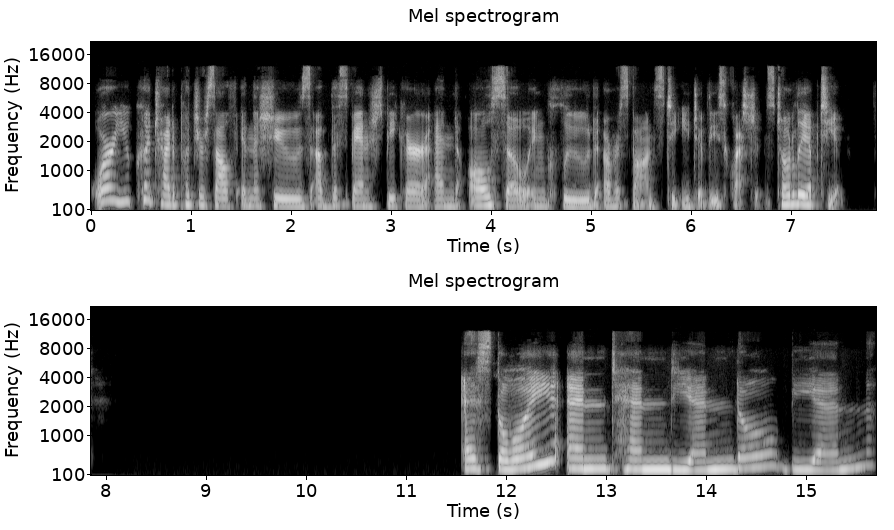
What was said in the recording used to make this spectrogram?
or you could try to put yourself in the shoes of the Spanish speaker and also include a response to each of these questions. Totally up to you. ¿Estoy entendiendo bien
